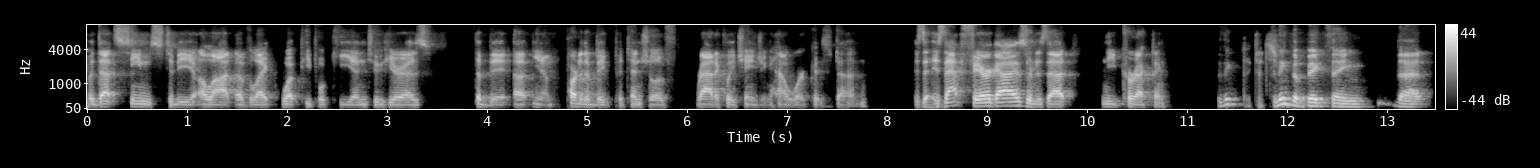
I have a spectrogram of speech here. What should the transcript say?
but that seems to be a lot of like what people key into here as the bit uh, you know part of the big potential of radically changing how work is done is that, is that fair, guys, or does that need correcting? I think I think the big thing that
